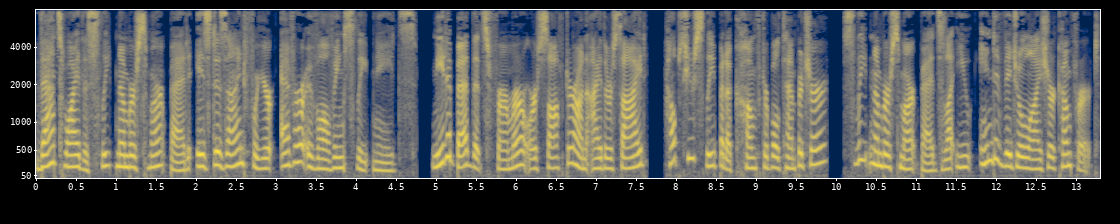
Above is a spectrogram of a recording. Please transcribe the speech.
That's why the Sleep Number Smart Bed is designed for your ever evolving sleep needs. Need a bed that's firmer or softer on either side? Helps you sleep at a comfortable temperature? Sleep Number Smart Beds let you individualize your comfort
